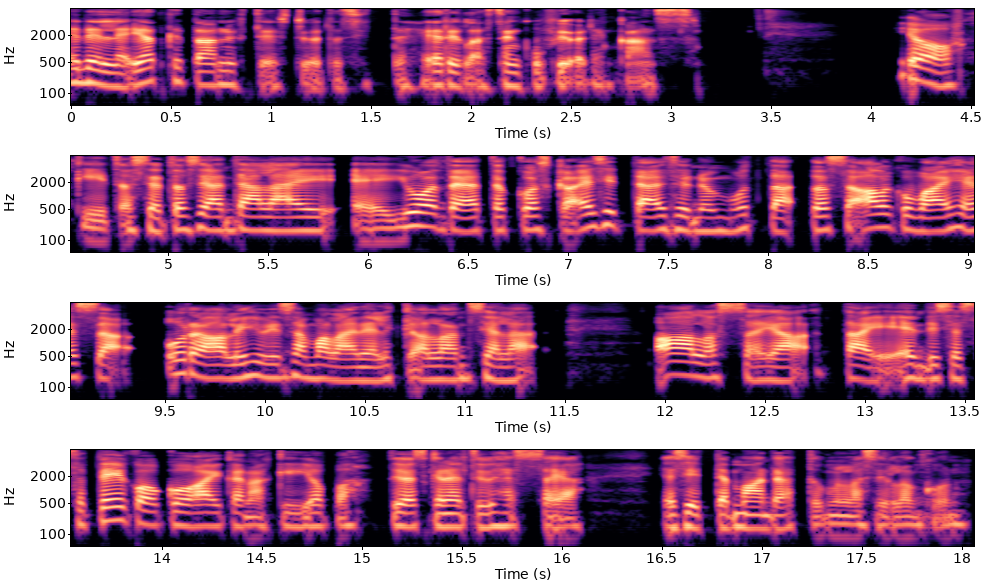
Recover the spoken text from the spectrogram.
edelleen jatketaan yhteistyötä sitten erilaisten kuvioiden kanssa. Joo, kiitos. Ja tosiaan täällä ei, ei juontajat ole koskaan esittäytynyt, mutta tuossa alkuvaiheessa ura oli hyvin samanlainen, eli ollaan siellä Aallossa ja, tai entisessä TKK-aikanakin jopa työskennelty yhdessä ja, ja sitten mandaattumilla silloin, kun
